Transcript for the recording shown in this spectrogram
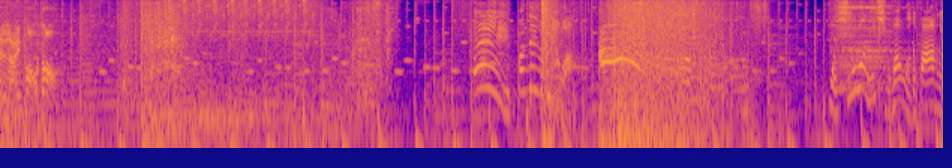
前来报道。哎，把那个给我！啊！我希望你喜欢我的发明。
